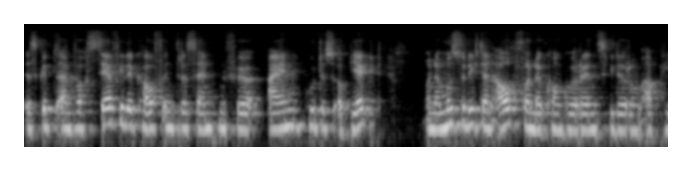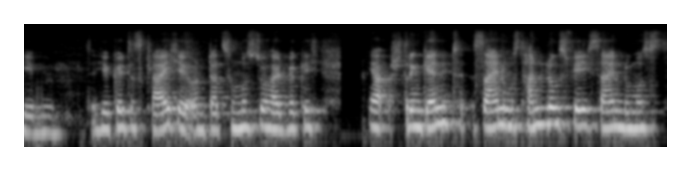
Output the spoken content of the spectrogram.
Es gibt einfach sehr viele Kaufinteressenten für ein gutes Objekt. Und da musst du dich dann auch von der Konkurrenz wiederum abheben. Hier gilt das Gleiche. Und dazu musst du halt wirklich ja, stringent sein, du musst handlungsfähig sein, du musst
